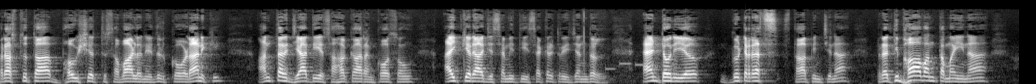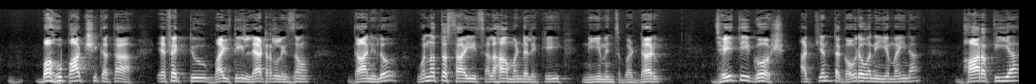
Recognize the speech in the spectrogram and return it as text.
ప్రస్తుత భవిష్యత్తు సవాళ్ళను ఎదుర్కోవడానికి అంతర్జాతీయ సహకారం కోసం ఐక్యరాజ్య సమితి సెక్రటరీ జనరల్ యాంటోనియో గుటరస్ స్థాపించిన ప్రతిభావంతమైన బహుపాక్షికత ఎఫెక్టివ్ మల్టీలాటరలిజం దానిలో ఉన్నత స్థాయి సలహా మండలికి నియమించబడ్డారు. జైతి ఘోష్ అత్యంత గౌరవనీయమైన భారతీయ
